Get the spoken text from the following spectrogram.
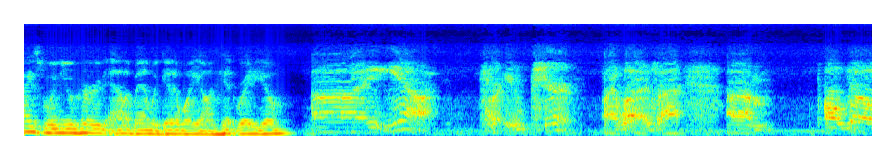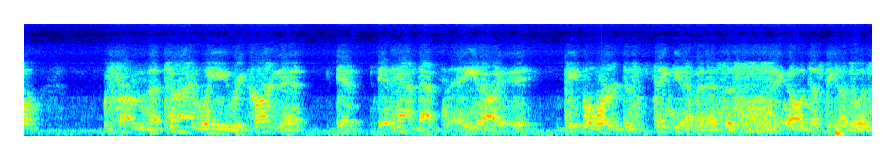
Surprised when you heard Alabama Getaway on hit radio? Uh, yeah, for, sure, I was. Uh, um, although, from the time we recorded it, it it had that, you know, it, people were just thinking of it as a single just because it was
